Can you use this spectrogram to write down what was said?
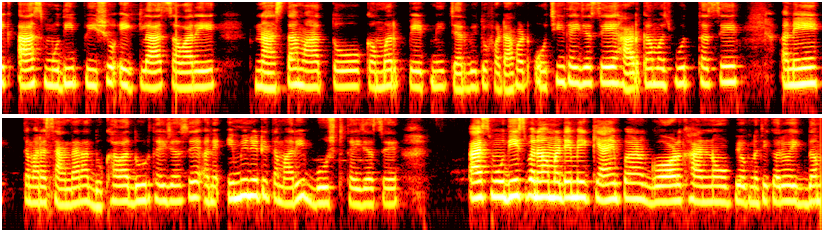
એક આ સ્મૂધી પીશો એક ગ્લાસ સવારે નાસ્તામાં તો કમર પેટની ચરબી તો ફટાફટ ઓછી થઈ જશે, હાડકાં મજબૂત થશે અને તમારા સાંધાના દુખાવા દૂર થઈ જશે અને ઇમ્યુનિટી તમારી બૂસ્ટ થઈ જશે. આ સ્મૂધીસ બનાવવા માટે મેં ક્યાંય પણ ગોળ ખાંડનો ઉપયોગ નથી કર્યો. એકદમ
